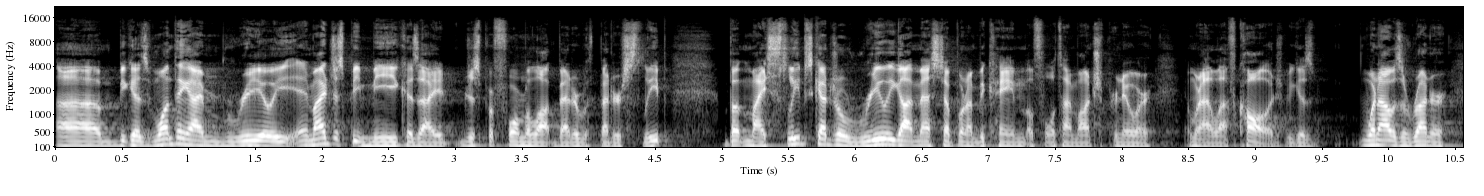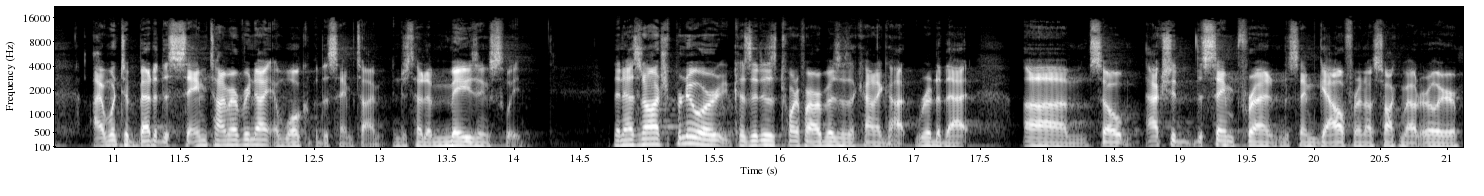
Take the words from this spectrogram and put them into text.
Um, because one thing I'm really, it might just be me because I just perform a lot better with better sleep, but my sleep schedule really got messed up when I became a full time entrepreneur and when I left college. Because when I was a runner, I went to bed at the same time every night and woke up at the same time and just had amazing sleep. Then as an entrepreneur, because it is a 24 hour business, I kind of got rid of that. Um, so actually, the same friend, the same gal friend I was talking about earlier,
